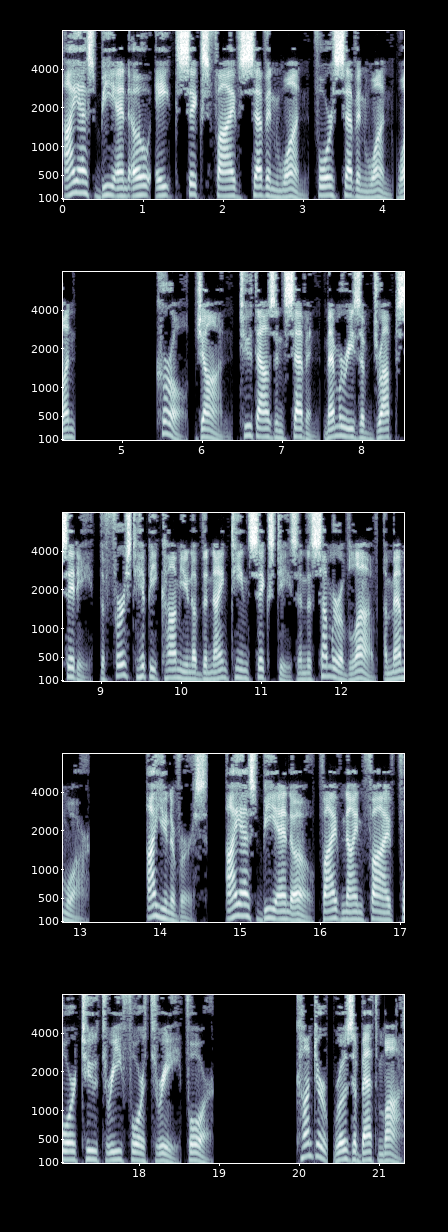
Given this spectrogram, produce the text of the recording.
ISBN 0-86571-471-1 Curl, John 2007 Memories of Drop City, The First Hippie Commune of the 1960s and the Summer of Love, A Memoir. iUniverse. ISBN 0-595-42343-4. Kanter, Rosabeth Moss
